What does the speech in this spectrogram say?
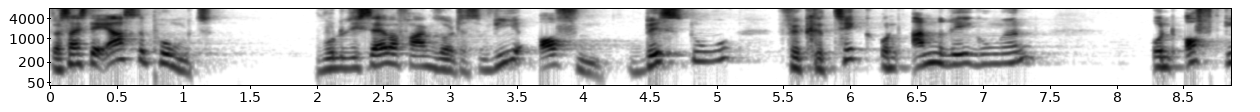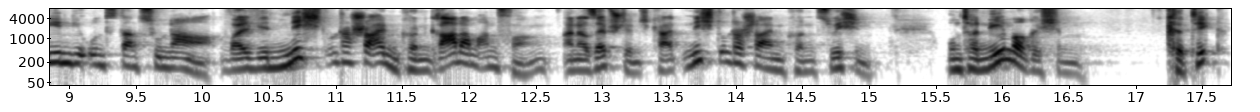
das heißt, der erste Punkt, wo du dich selber fragen solltest, wie offen bist du für Kritik und Anregungen und oft gehen die uns dann zu nah, weil wir nicht unterscheiden können, gerade am Anfang einer Selbstständigkeit, nicht unterscheiden können zwischen unternehmerischem Kritik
